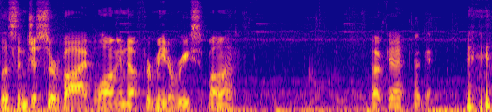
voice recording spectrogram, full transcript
Listen, just survive long enough for me to respawn. Okay. Okay.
